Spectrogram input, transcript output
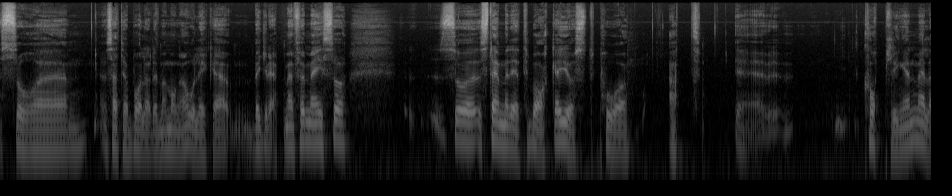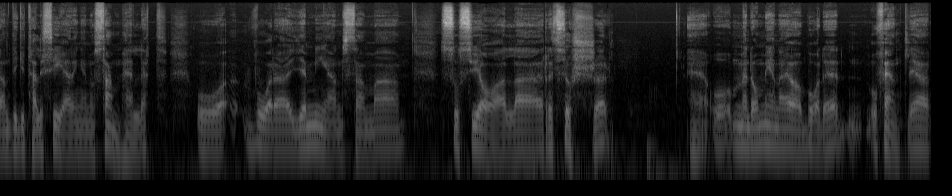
så eh, satt jag och bollade med många olika begrepp. Men för mig så, så stämmer det tillbaka just på att eh, kopplingen mellan digitaliseringen och samhället och våra gemensamma sociala resurser. Eh, och med dem menar jag både offentliga,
